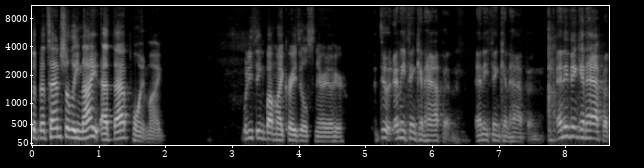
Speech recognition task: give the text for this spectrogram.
to potentially Knight at that point, Mike. What do you think about my crazy little scenario here? Dude, anything can happen. Anything can happen. Anything can happen.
